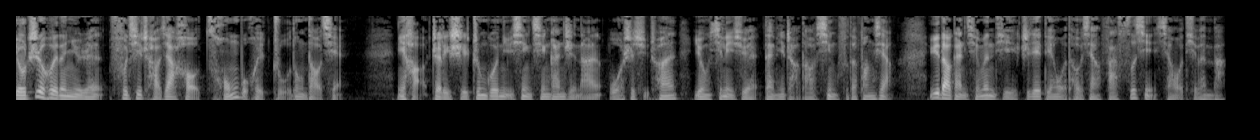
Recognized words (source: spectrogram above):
有智慧的女人，夫妻吵架后从不会主动道歉。你好，这里是中国女性情感指南，我是许川，用心理学带你找到幸福的方向。遇到感情问题，直接点我头像发私信向我提问吧。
